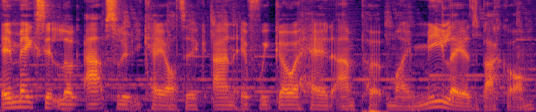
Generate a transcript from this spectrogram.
It makes it look absolutely chaotic, and if we go ahead and put my me layers back on,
